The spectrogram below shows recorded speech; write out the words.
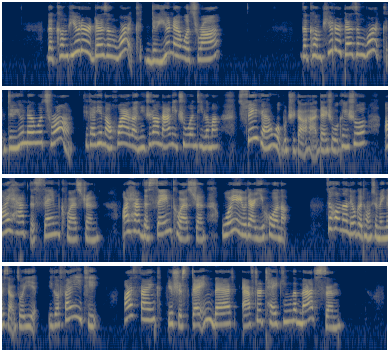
The computer doesn't work. Do you know what's wrong? The computer doesn't work. Do you know what's wrong? 这台电脑坏了，你知道哪里出问题了吗？虽然我不知道哈，但是我可以说 I have the same question. I have the same question. 我也有点疑惑呢。最后呢，留给同学们一个小作业，一个翻译题。I think you should stay in bed after taking the medicine.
